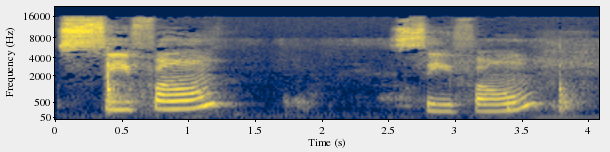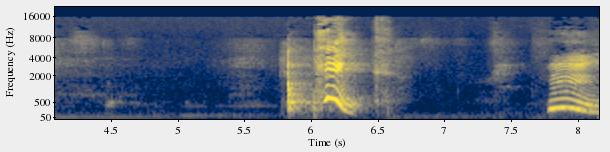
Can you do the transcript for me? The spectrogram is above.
seafoam, seafoam, pink? Hmm,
